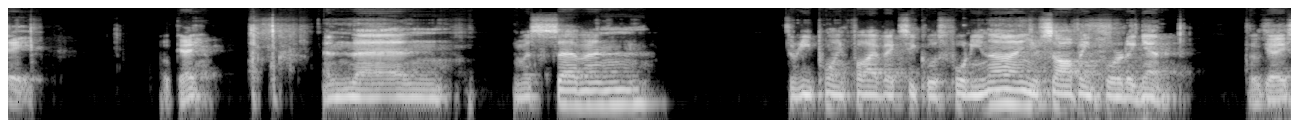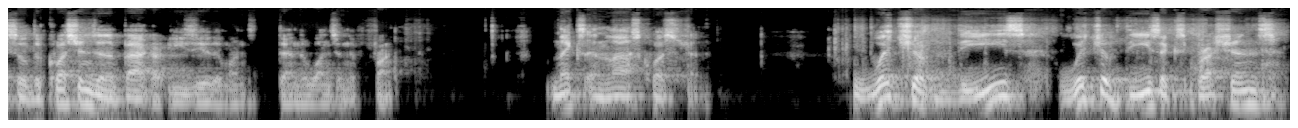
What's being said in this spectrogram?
A, okay? And then number seven, 3.5x equals 49. You're solving for it again, okay? So the questions in the back are easier than, ones, than the ones in the front. Next and last question. Which of these, which of these expressions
